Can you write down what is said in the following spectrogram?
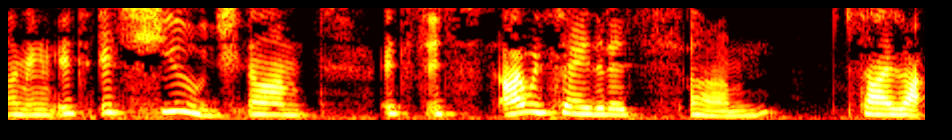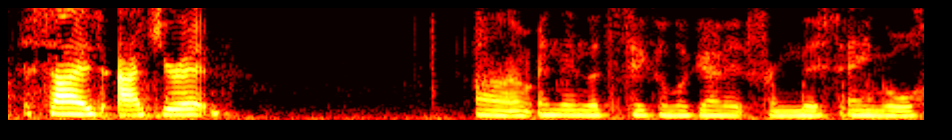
I mean, it's it's huge. Um, it's it's I would say that it's um, size size accurate. Um, and then let's take a look at it from this angle.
